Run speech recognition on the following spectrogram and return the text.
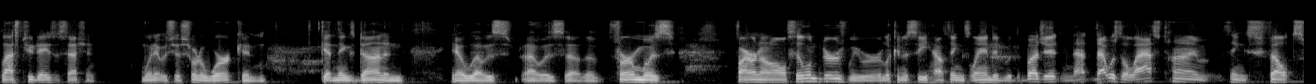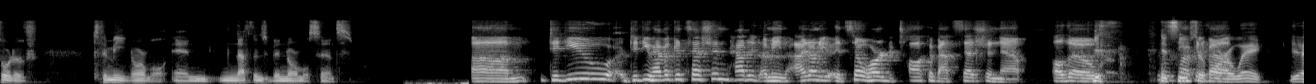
last two days of session when it was just sort of work and getting things done. And you know, I was I was uh, the firm was firing on all cylinders. We were looking to see how things landed with the budget, and that that was the last time things felt sort of to me normal. And nothing's been normal since. Um, did you did you have a good session? How did I mean? I don't. Even, it's so hard to talk about session now. Although It seems so talking far about- away. Yeah.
